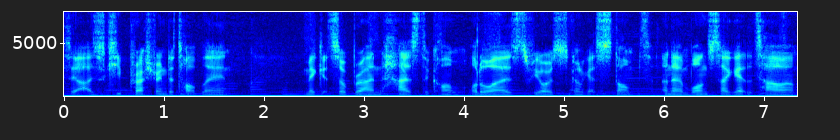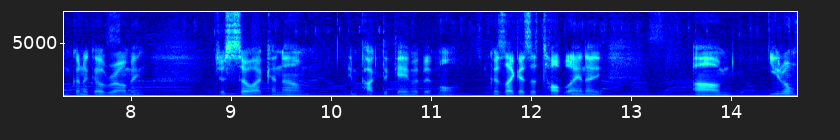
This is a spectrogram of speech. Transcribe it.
So yeah, I just keep pressuring the top lane, make it so Brand has to come, otherwise Fiora's is gonna get stomped. And then once I get the tower, I'm gonna go roaming, just so I can um, impact the game a bit more. Because like as a top laner, um, you don't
